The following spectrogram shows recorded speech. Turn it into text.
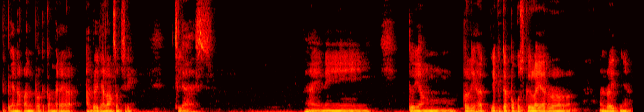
Tapi enakan pakai kamera Androidnya langsung sih. Jelas. Nah ini itu yang terlihat. Ya kita fokus ke layar androidnya.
